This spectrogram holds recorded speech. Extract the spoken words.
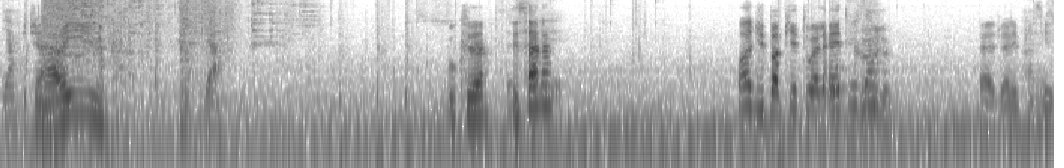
Viens, j'arrive. viens. Où que ça C'est ça, là Oh, du papier toilette, Oh, cool. Là, je vais aller Ah, pisser.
